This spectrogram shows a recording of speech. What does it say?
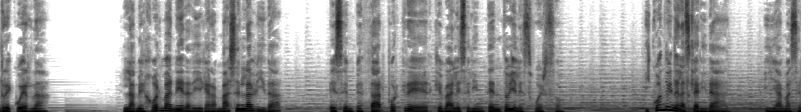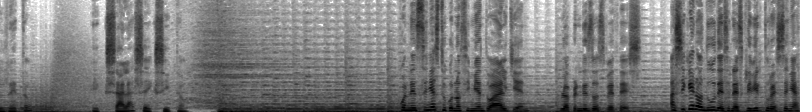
Recuerda, la mejor manera de llegar a más en la vida es empezar por creer que vales el intento y el esfuerzo. Y cuando inhalas claridad y llamas el reto, exhalas éxito. Cuando enseñas tu conocimiento a alguien, lo aprendes dos veces. Así que no dudes en escribir tu reseña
